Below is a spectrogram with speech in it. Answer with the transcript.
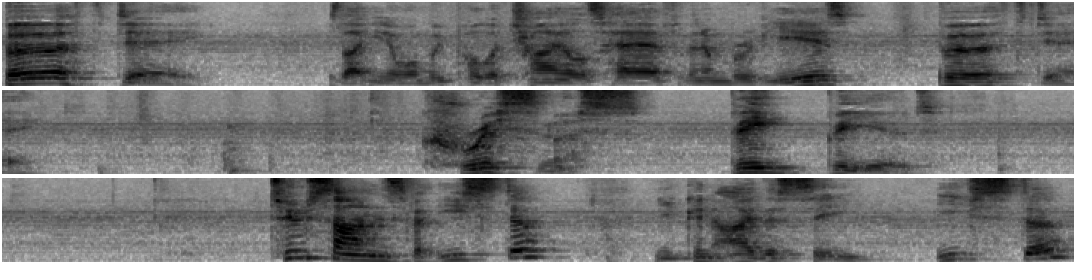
Birthday is like, you know, when we pull a child's hair for the number of years. Birthday. Christmas. Big beard. Two signs for Easter. You can either see Easter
